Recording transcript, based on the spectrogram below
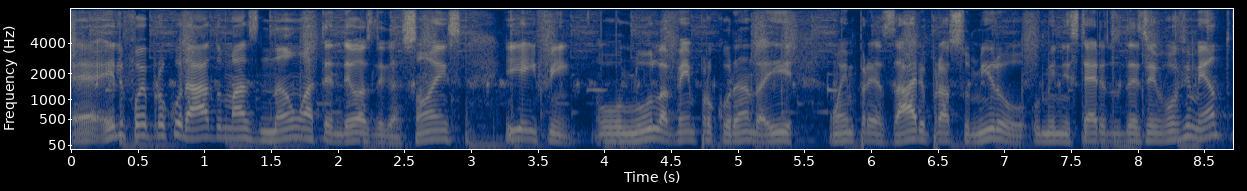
É, ele foi procurado, mas não atendeu as ligações e, enfim, o Lula vem procurando aí um empresário para assumir o, o Ministério do Desenvolvimento,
